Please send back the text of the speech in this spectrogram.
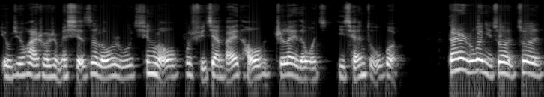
有句话说什么“写字楼如青楼，不许见白头”之类的，我以前读过。当然，如果你做做。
